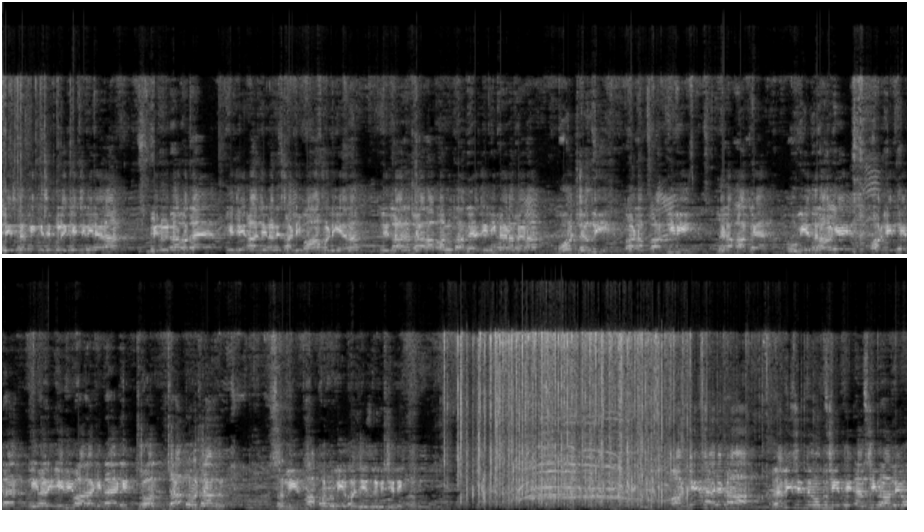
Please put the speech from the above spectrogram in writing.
ਇਸ ਕਰਕੇ ਕਿਸੇ ਭੁਲੇਖੇ 'ਚ ਨਹੀਂ ਰਹਿਣਾ ਮੈਨੂੰ ਇੰਨਾ ਪਤਾ ਹੈ ਕਿ ਜੇ ਅੱਜ ਇਹਨਾਂ ਨੇ ਸਾਡੀ ਬਾਹ ਫੜੀ ਹੈ ਨਾ, ਤੇ ਲਾਲ ਜ਼ਿਆਦਾ ਆਪਾਂ ਨੂੰ ਧਰਨਿਆਂ 'ਚ ਨਹੀਂ ਪੈਣਾ ਪੈਣਾ। ਬਹੁਤ ਜਲਦੀ ਤੁਹਾਡਾ ਬਾਕੀ ਵੀ ਜਿਹੜਾ ਹੱਕ ਹੈ, ਉਹ ਵੀ ਦਿਲਾਂਗੇ ਔਰ ਇੱਥੇ ਤੱਕ ਇਹਨਾਂ ਨੇ ਇਹ ਵੀ ਵਾਅਦਾ ਕੀਤਾ ਹੈ ਕਿ ਜਲਦ ਤੋਂ ਜਲਦ ਸਮੀਰ ਥਾਪਰ ਨੂੰ ਵੀ ਆਪਾਂ ਜੇਲ੍ਹ ਦੇ ਵਿੱਚ ਦੇਖਾਂਗੇ ਔਰ ਜੇ ਸਾਡੇ ਭਰਾ ਰਵੀ ਸਿੱਧੂ ਨੂੰ ਤੁਸੀਂ ਇੱਥੇ ਐਮਸੀ ਬਣਾਉਂਦੇ ਹੋ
